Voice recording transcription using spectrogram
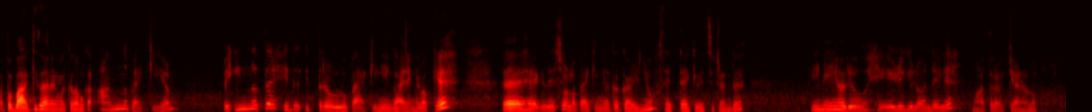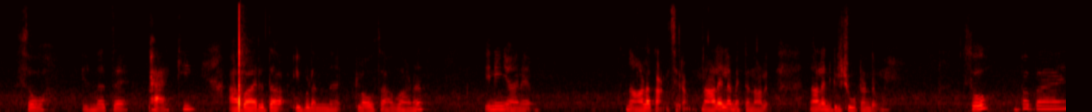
അപ്പോൾ ബാക്കി സാധനങ്ങളൊക്കെ നമുക്ക് അന്ന് പാക്ക് ചെയ്യാം. അപ്പോൾ ഇന്നത്തെ ഇത് ഇത്രയേ ഉള്ളൂ പാക്കിങ്ങും കാര്യങ്ങളൊക്കെ. ഏകദേശമുള്ള പാക്കിംഗ് ഒക്കെ കഴിഞ്ഞു. സെറ്റാക്കി വെച്ചിട്ടുണ്ട്. ഇനി ഒരു ഏഴ് കിലോന്റെ മാത്രം വയ്ക്കാനുള്ളൂ സോ ഇന്നത്തെ പാക്കിംഗ് അപാരത ഇവിടെ നിന്ന് ക്ലോസ് ആവുകയാണ്. ഇനി ഞാൻ നാളെ കാണിച്ചു തരാം നാളെ അല്ല മറ്റന്നാൾ നാളെ എനിക്കൊരു ഷൂട്ടുണ്ട് സോ ബൈ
